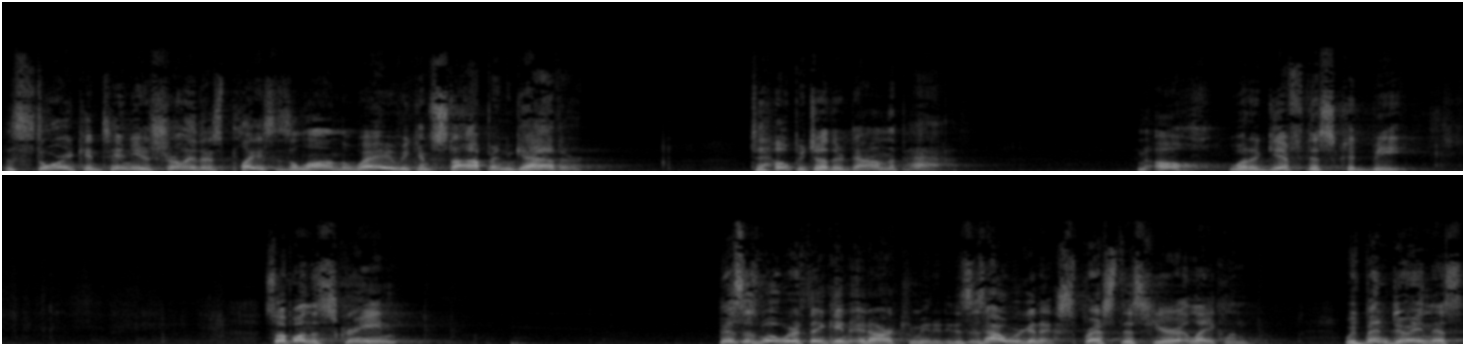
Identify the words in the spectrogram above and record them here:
the story continues. Surely there's places along the way we can stop and gather to help each other down the path. And oh, what a gift this could be. So, up on the screen, this is what we're thinking in our community. This is how we're going to express this here at Lakeland. We've been doing this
